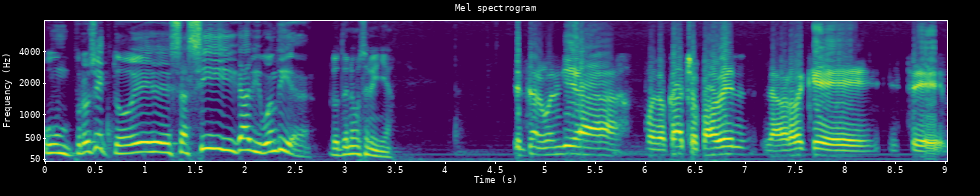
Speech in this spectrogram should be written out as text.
un proyecto. ¿Es así, Gaby? Buen día. Lo tenemos en línea. ¿Qué tal? Buen día. Bueno, Cacho, Pavel, la verdad que este,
